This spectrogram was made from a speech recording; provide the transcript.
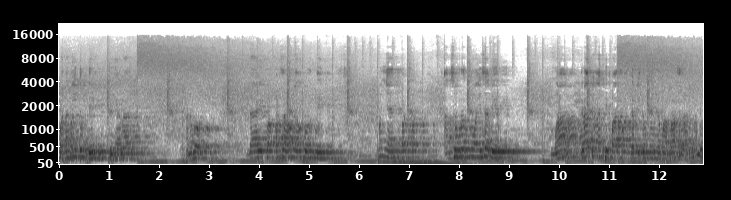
panamitom din, pingalan. Ano po? Dahil papasa ako ng korte, manyan, pag, pag, ang surat mo ay isa din, mga grabing antiparang gamitong nga nga mabasa. Medyo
